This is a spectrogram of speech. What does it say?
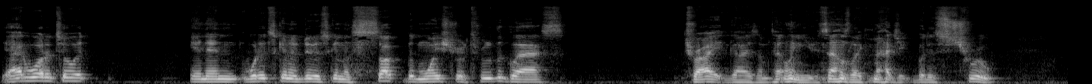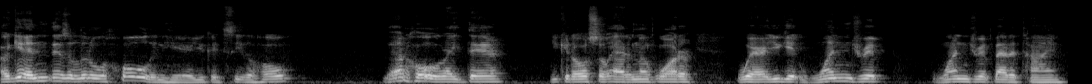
You add water to it, and then what it's going to do is going to suck the moisture through the glass. Try it, guys. I'm telling you. It sounds like magic, but it's true. Again, there's a little hole in here. You could see the hole. That hole right there. You could also add enough water where you get one drip, one drip at a time.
